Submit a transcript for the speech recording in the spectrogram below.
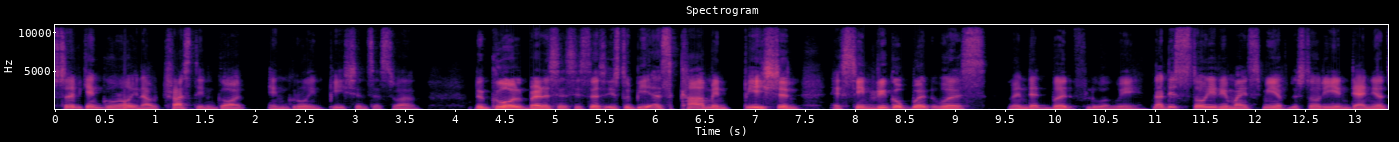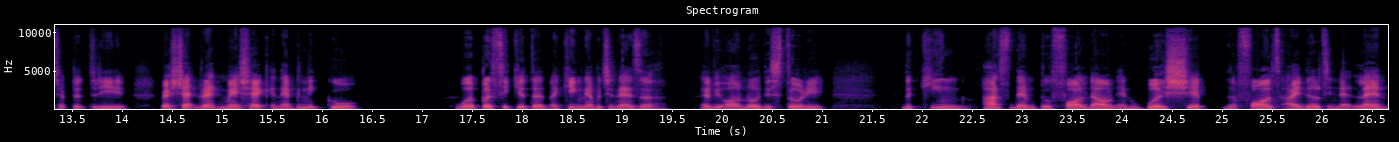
so that we can grow in our trust in God and grow in patience as well. The goal, brothers and sisters, is to be as calm and patient as Saint Rigobert was when that bird flew away. Now, this story reminds me of the story in Daniel chapter 3, where Shadrach, Meshach, and Abednego were persecuted by King Nebuchadnezzar. And we all know this story. The king asked them to fall down and worship the false idols in that land.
